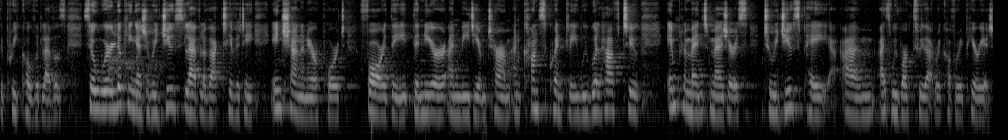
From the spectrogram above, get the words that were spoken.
the pre-COVID levels. So we're looking at a reduced level of activity in Shannon Airport for the, the near and medium term. And consequently, we will have to implement measures to reduce pay um, as we work through that recovery period.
